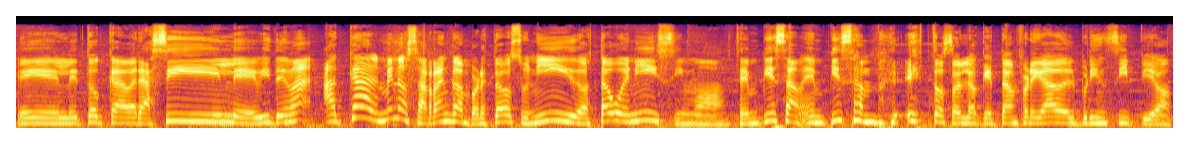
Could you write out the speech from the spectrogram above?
eh, le toca a Brasil, eh, ¿viste? Acá al menos arrancan por Estados Unidos, está buenísimo. Se empiezan, empiezan, estos son los que están fregados del principio.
